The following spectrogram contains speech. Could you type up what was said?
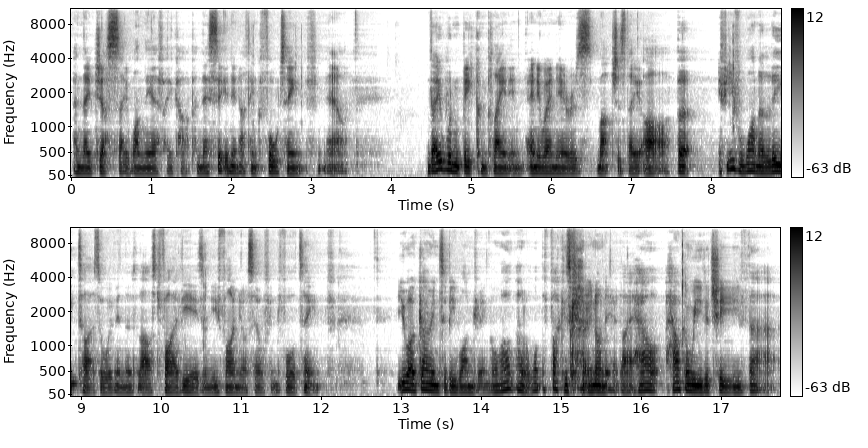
and they just say won the FA Cup and they're sitting in, I think, 14th now, they wouldn't be complaining anywhere near as much as they are. But if you've won a league title within the last five years and you find yourself in 14th, you are going to be wondering, well, hold on, what the fuck is going on here? Like, how, how can we achieve that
